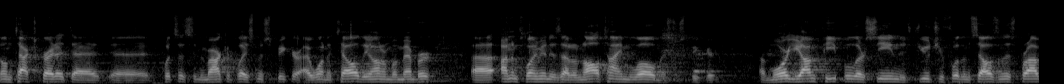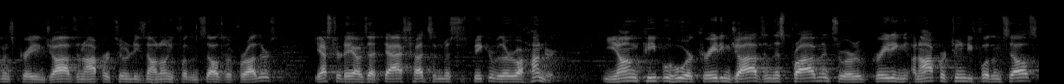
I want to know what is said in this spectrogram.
film tax credit that uh, puts us in the marketplace, Mr. Speaker. I want to tell the honourable member uh, unemployment is at an all-time low, Mr. Speaker. Uh, more young people are seeing the future for themselves in this province, creating jobs and opportunities not only for themselves but for others. Yesterday, I was at Dash Hudson, Mr. Speaker, where there were 100 young people who are creating jobs in this province, who are creating an opportunity for themselves.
